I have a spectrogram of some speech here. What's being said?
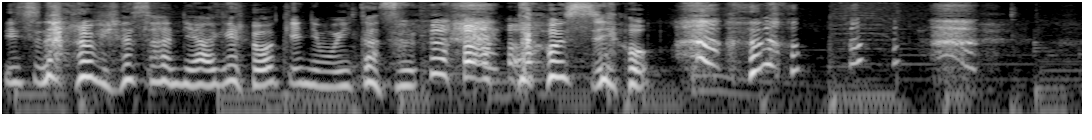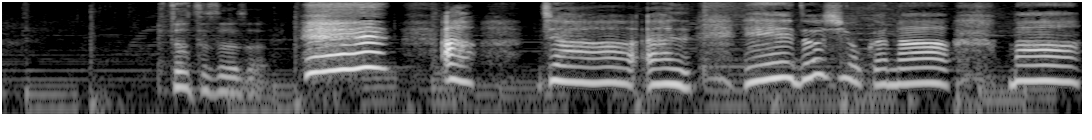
リスナーの皆さんにあげるわけにもいかず。どうしよう。どうぞどうぞ。あじゃああえー、どうしようかな。まあ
